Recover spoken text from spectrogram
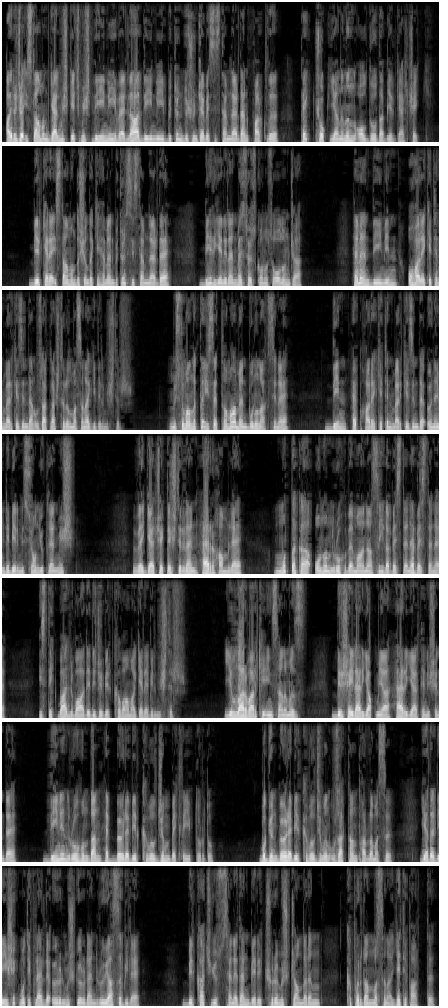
Ayrıca İslam'ın gelmiş geçmiş dini ve la dini bütün düşünce ve sistemlerden farklı pek çok yanının olduğu da bir gerçek. Bir kere İslam'ın dışındaki hemen bütün sistemlerde bir yenilenme söz konusu olunca, hemen dinin o hareketin merkezinden uzaklaştırılmasına gidilmiştir. Müslümanlıkta ise tamamen bunun aksine, din hep hareketin merkezinde önemli bir misyon yüklenmiş ve gerçekleştirilen her hamle, mutlaka onun ruh ve manasıyla beslene beslene, istikbal vaat edici bir kıvama gelebilmiştir. Yıllar var ki insanımız, bir şeyler yapmaya her yeltenişinde, dinin ruhundan hep böyle bir kıvılcım bekleyip durdu. Bugün böyle bir kıvılcımın uzaktan parlaması ya da değişik motiflerle örülmüş görülen rüyası bile, birkaç yüz seneden beri çürümüş canların kıpırdanmasına yetip arttı.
